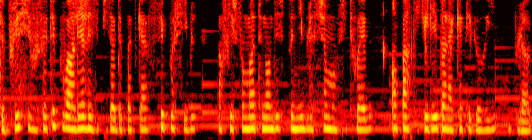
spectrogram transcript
De plus, si vous souhaitez pouvoir lire les épisodes de podcast, c'est possible parce qu'ils sont maintenant disponibles sur mon site web, en particulier dans la catégorie blog.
